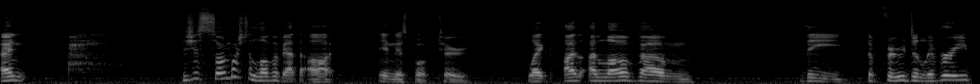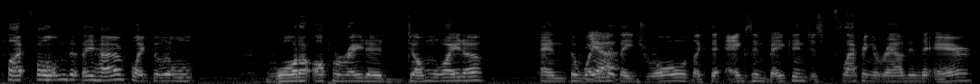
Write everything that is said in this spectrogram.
And there's just so much to love about the art in this book too. Like I I love um the the food delivery platform that they have, like the little water operated dumbwaiter and the way Yeah. that they draw like the eggs and bacon just flapping around in the air.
